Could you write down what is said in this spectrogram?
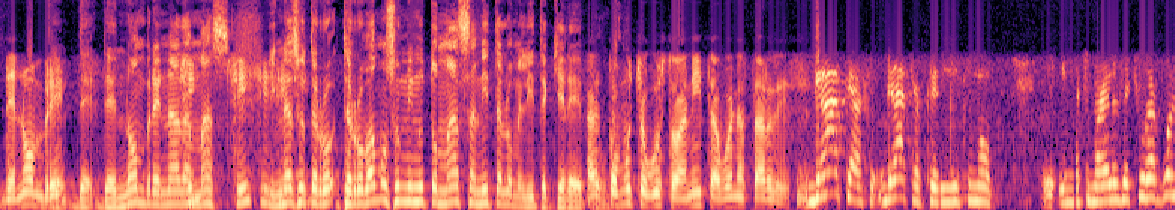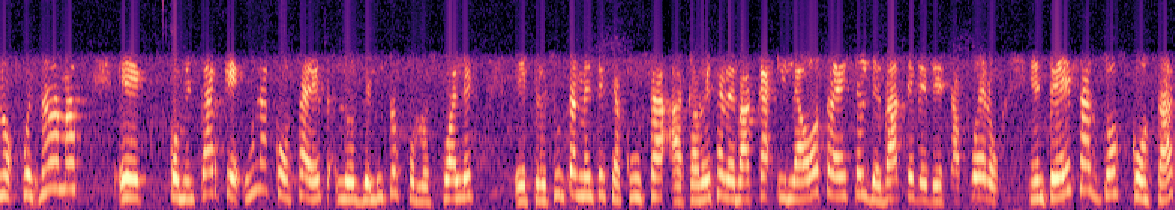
de nombre. De, de- de nombre nada Sí, más. sí, sí, sí, Ignacio, sí. Te, ro- te robamos un minuto más. Anita Lomelí te quiere Ah, preguntar. con mucho gusto, Anita, buenas tardes. Gracias, gracias, queridísimo eh, Ignacio Morales Lechuga. Bueno, pues nada más eh, comentar que una cosa es los delitos por los cuales eh, presuntamente se acusa a cabeza de vaca y la otra es el debate de desafuero. Entre esas dos cosas,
